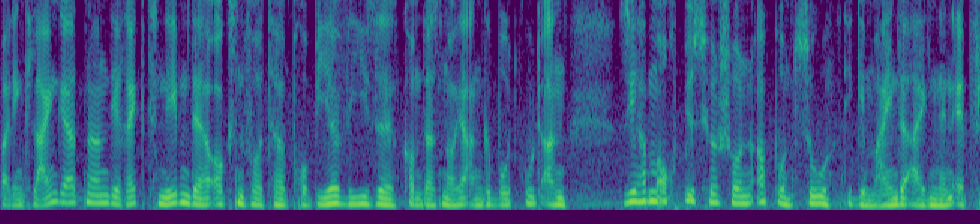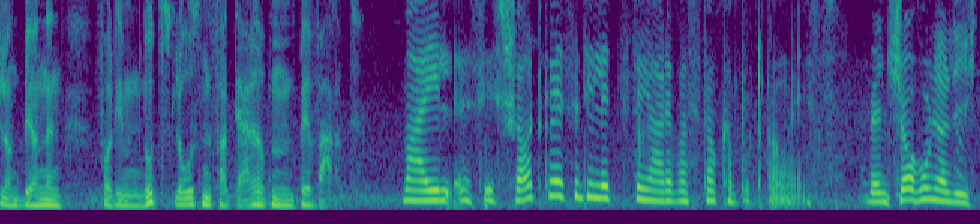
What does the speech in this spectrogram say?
Bei den Kleingärtnern direkt neben der Ochsenfurter Probierwiese kommt das neue Angebot gut an. Sie haben auch bisher schon ab und zu die gemeindeeigenen Äpfel und Birnen vor dem nutzlosen Verderben bewahrt. Weil es ist schade gewesen die letzten Jahre, was da kaputt gegangen ist. Wenn schon Hunger liegt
